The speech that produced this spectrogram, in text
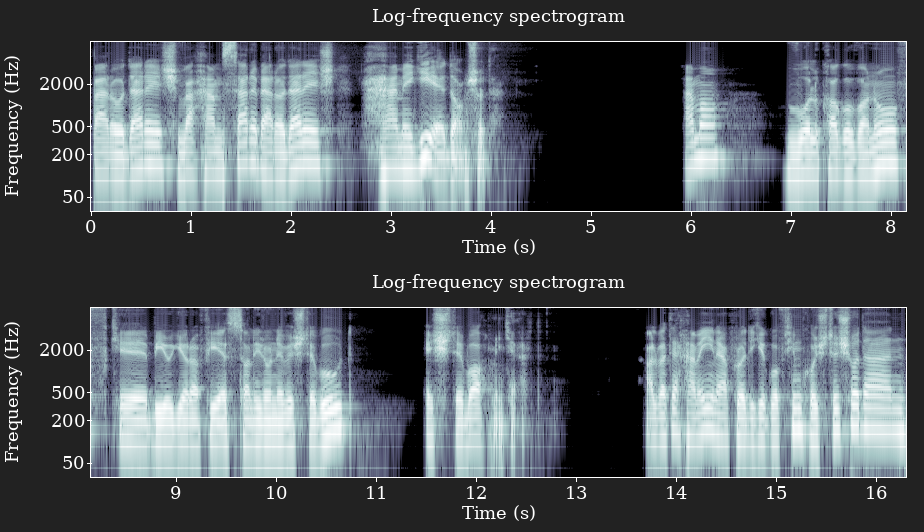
برادرش و همسر برادرش همگی اعدام شدن اما ولکاگووانوف که بیوگرافی استالین رو نوشته بود اشتباه می‌کرد. البته همه این افرادی که گفتیم کشته شدن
